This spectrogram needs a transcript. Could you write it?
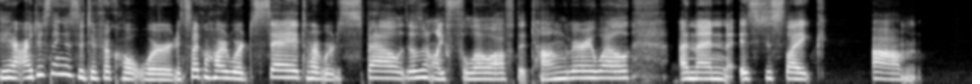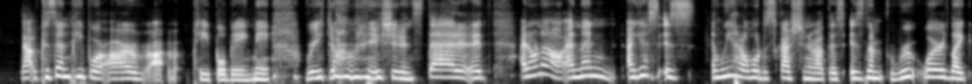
Yeah, I just think it's a difficult word. It's like a hard word to say, it's a hard word to spell. It doesn't really flow off the tongue very well. And then it's just like um because then people are uh, people being me read domination instead and it i don't know and then i guess is and we had a whole discussion about this is the root word like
